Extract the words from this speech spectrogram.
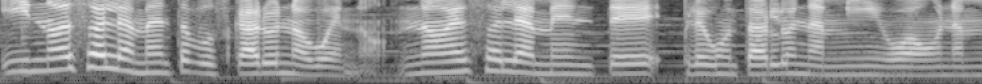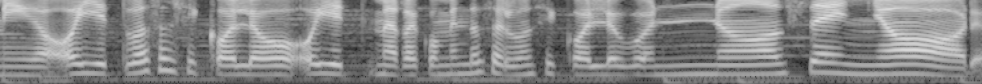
Y no es solamente buscar uno bueno, no es solamente preguntarle a un amigo o a una amiga, oye, tú vas al psicólogo, oye, ¿me recomiendas algún psicólogo? No, señor,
